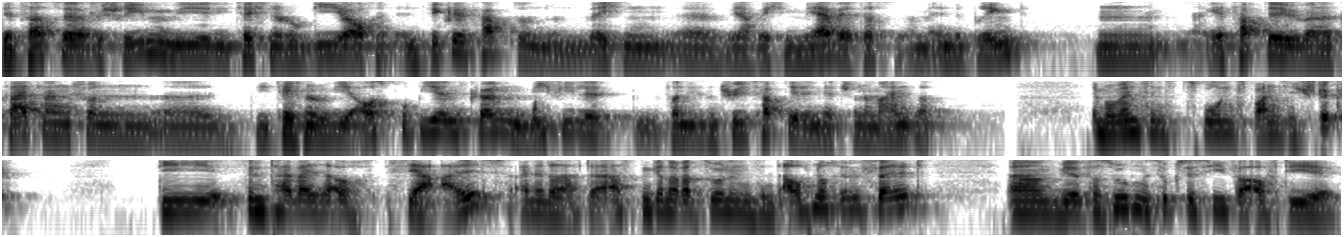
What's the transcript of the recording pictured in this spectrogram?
Jetzt hast du ja beschrieben, wie ihr die Technologie auch entwickelt habt und, welchen, äh, ja, welchen Mehrwert das am Ende bringt. Hm, jetzt habt ihr über eine Zeit lang schon äh, die Technologie ausprobieren können. Wie viele von diesen Trees habt ihr denn jetzt schon im Einsatz? Im Moment sind es 22 Stück. Die sind teilweise auch sehr alt. Eine der ersten Generationen sind auch noch im Feld. Ähm, wir versuchen sukzessive auf die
